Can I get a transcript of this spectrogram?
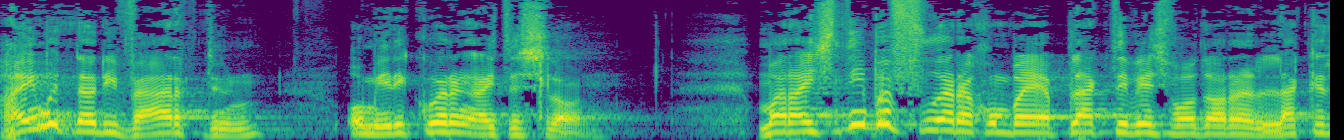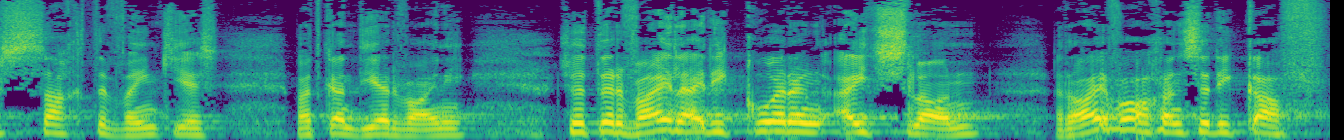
hy moet nou die werk doen om hierdie koring uit te slaan. Maar hy's nie bevoorreg om by 'n plek te wees waar daar 'n lekker sagte windjie is wat kan deurwaai nie. So terwyl hy die koring uitslaan, raai waar gaan sit die kaf?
